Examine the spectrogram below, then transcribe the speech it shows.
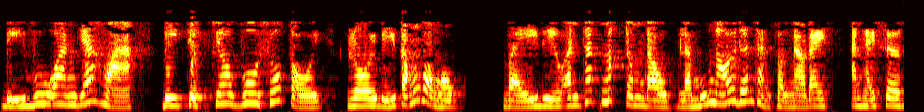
bị vu oan giá họa, bị chụp cho vô số tội, rồi bị tống vào ngục. Vậy điều anh thắc mắc trong đầu là muốn nói đến thành phần nào đây, anh Hải Sơn?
